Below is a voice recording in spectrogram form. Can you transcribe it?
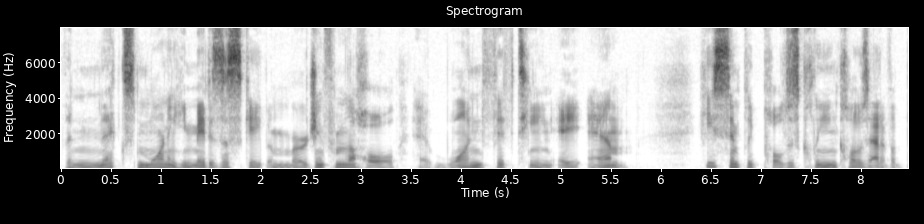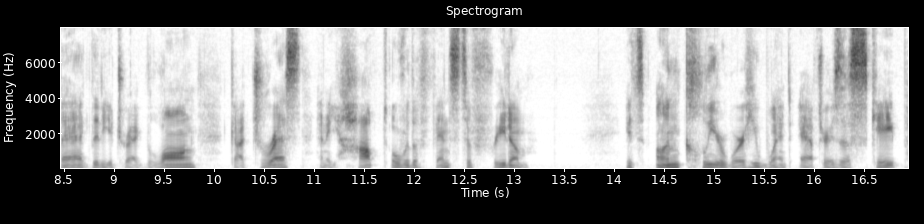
The next morning, he made his escape emerging from the hole at 1:15 a.m. He simply pulled his clean clothes out of a bag that he had dragged along, got dressed, and he hopped over the fence to freedom. It's unclear where he went after his escape.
